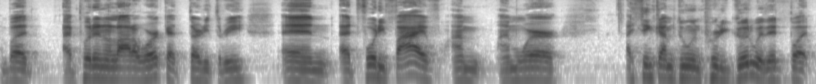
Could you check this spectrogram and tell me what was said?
but I put in a lot of work at 33 and at 45 I'm I'm where I think I'm doing pretty good with it, but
